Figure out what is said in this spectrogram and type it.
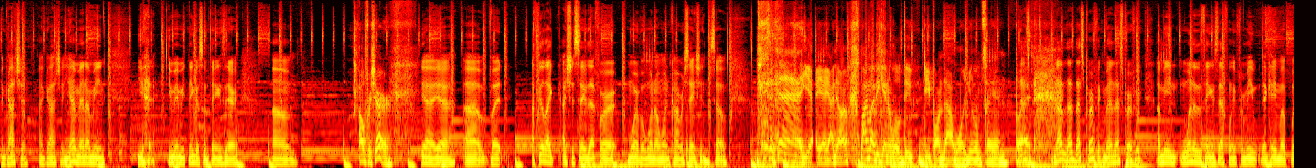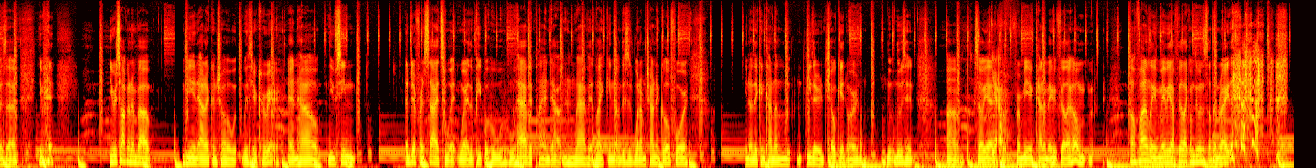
I gotcha. I gotcha. Yeah, man. I mean, yeah, you made me think of some things there. Um, oh, for sure. Yeah, yeah. Uh, but I feel like I should save that for more of a one-on-one conversation. So yeah, yeah, yeah. I know. I might be getting a little deep, deep on that one. You know what I'm saying? But that's, not, that, that's perfect, man. That's perfect. I mean, one of the things definitely for me that came up was uh, you you were talking about being out of control with your career and how you've seen a different side to it where the people who who have it planned out and who have it like you know this is what i'm trying to go for you know they can kind of lo- either choke it or lo- lose it um, so yeah, yeah. For, for, me, it kind of made me feel like, oh, oh, finally, maybe I feel like I'm doing something right.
